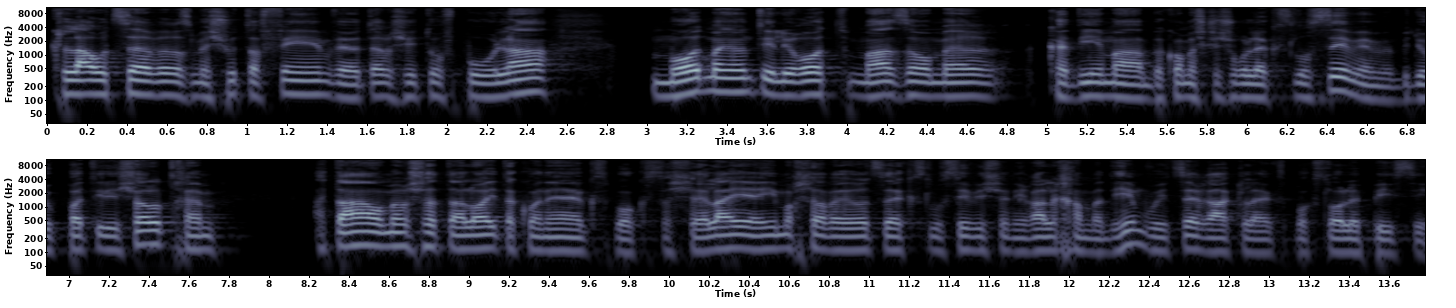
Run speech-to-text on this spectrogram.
cloud servers משותפים ויותר שיתוף פעולה. מאוד מעניין אותי לראות מה זה אומר קדימה בכל מה שקשור לאקסקלוסיבים, ובדיוק באתי לשאול אתכם, אתה אומר שאתה לא היית קונה אקסבוקס, השאלה היא האם עכשיו היה יוצא אקסקלוסיבי שנראה לך מדהים והוא יצא רק לאקסבוקס, לא ל-PC.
